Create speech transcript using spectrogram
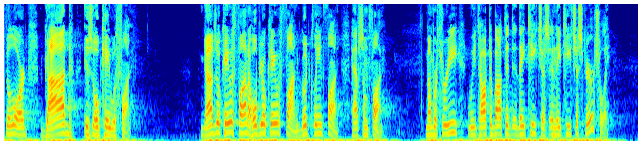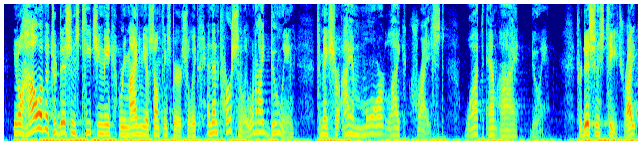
the Lord. God is okay with fun. God's okay with fun. I hope you're okay with fun. Good, clean fun. Have some fun. Number three, we talked about that they teach us, and they teach us spiritually. You know, how are the traditions teaching me, remind me of something spiritually? And then personally, what am I doing to make sure I am more like Christ? What am I doing? Traditions teach, right?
